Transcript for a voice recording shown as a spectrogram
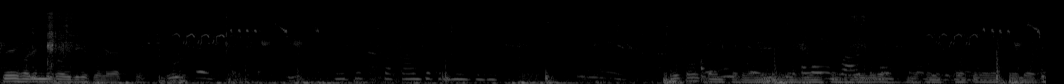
সেই হরিণগুলো ওইদিকে চলে যাচ্ছে চলে আসে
